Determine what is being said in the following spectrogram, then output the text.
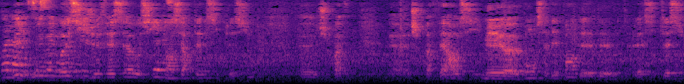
Voilà, oui, oui, oui moi aussi, je fais ça aussi dans certaines situations. Euh, je, préfère, euh, je, préfère, aussi, mais bon, ça dépend de, la situation,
